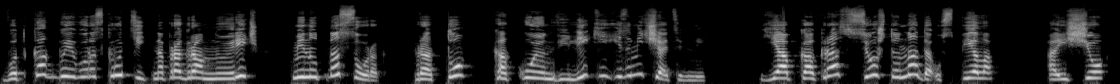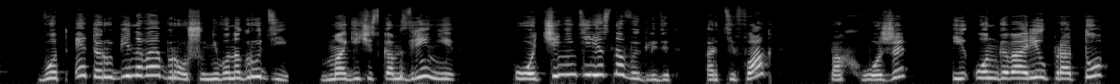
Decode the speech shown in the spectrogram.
Вот как бы его раскрутить на программную речь минут на сорок про то, какой он великий и замечательный. Я б как раз все, что надо, успела. А еще вот эта рубиновая брошь у него на груди в магическом зрении очень интересно выглядит. Артефакт? Похоже. И он говорил про то,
